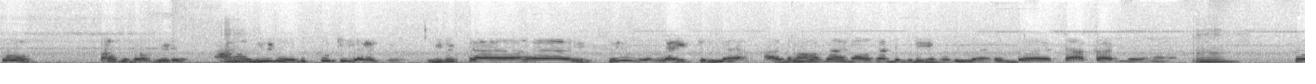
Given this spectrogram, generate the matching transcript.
ஓ பார்த்துட்டோம் வீடு. ஆனா வீடு வந்து பூட்டி கிடக்கு. இருட்டா இருக்கு லைட் இல்ல. அதனாலதான் என்னால கண்டுபிடிக்க முடியல. ரொம்ப டாக்கா இருந்ததுனால ஸோ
